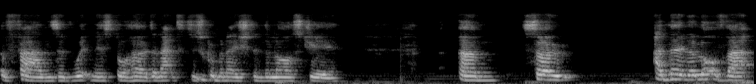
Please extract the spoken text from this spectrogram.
of fans had witnessed or heard an act of discrimination in the last year um, so and then a lot of that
